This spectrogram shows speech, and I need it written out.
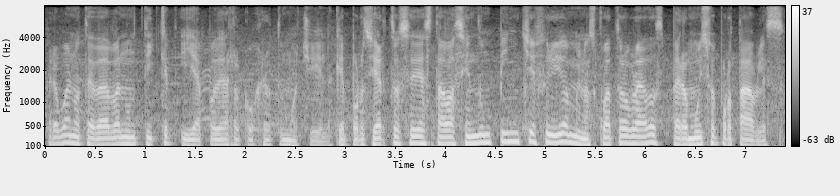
Pero bueno, te daban un ticket y ya podías recoger tu mochila. Que por cierto, ese día estaba haciendo un pinche frío, menos 4 grados, pero muy soportables.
